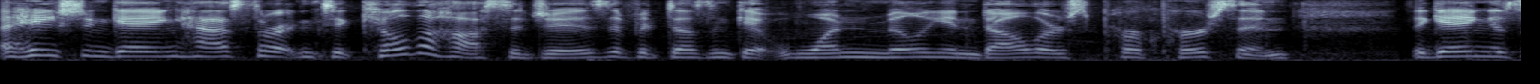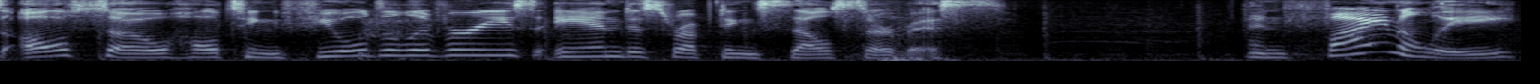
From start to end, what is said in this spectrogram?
A Haitian gang has threatened to kill the hostages if it doesn't get $1 million per person. The gang is also halting fuel deliveries and disrupting cell service. And finally,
